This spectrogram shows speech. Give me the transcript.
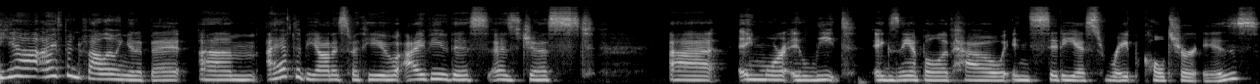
Yeah, I've been following it a bit. Um, I have to be honest with you. I view this as just uh, a more elite example of how insidious rape culture is.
